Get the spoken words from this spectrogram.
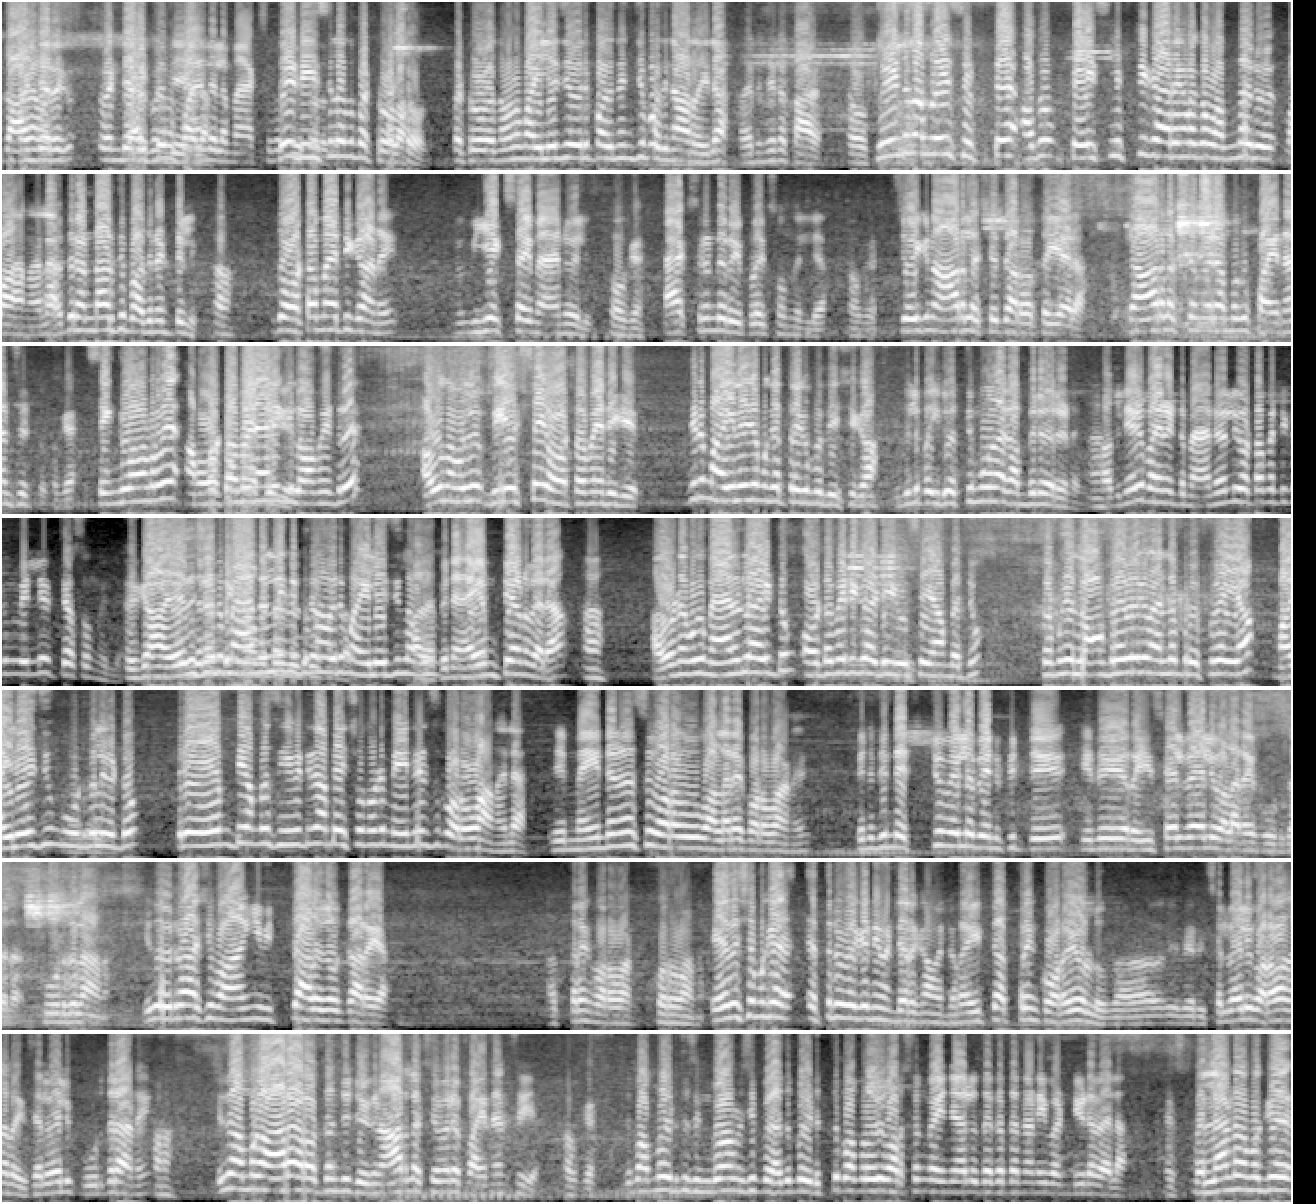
ഡീസൽ ഒന്ന് പെട്രോൾ പെട്രോൾ നമ്മൾ മൈലേജ് ഒരു പതിനഞ്ച് പതിനാറ് ഇല്ല? പതിനഞ്ചിന്റെ താഴെ. വീണ്ടും നമ്മൾ ഈ സ്വിഫ്റ്റ് അത് ഫേസ് ലിഫ്റ്റ് കാര്യങ്ങളൊക്കെ വന്ന ഒരു വാഹനം അല്ല? അത് രണ്ടായിരത്തി പതിനെട്ടിൽ. ഇത് ഓട്ടോമാറ്റിക് ആണ്. V X I manual okay accident replace ഒന്നും ഇല്ല ചോദിക്കുന്ന ആറ് ലക്ഷത്തി അറുപത്തി അയ്യായിരം ഒരു ആറ് ലക്ഷം വരെ നമുക്ക് ഫൈനാൻസ് കിട്ടും. സിംഗിൾ ഓണർ ഓട്ടോമാറ്റിക് കിലോമീറ്റർ അത് നമുക്ക് വി എസ് ഐ ഓട്ടോമാറ്റിക് ഇതിന് മൈലേജ് നമുക്ക് എത്രയൊക്കെ പ്രതീക്ഷിക്കാം ഇതിലിപ്പോ ഇരുപത്തിമൂന്നാ കമ്പനി വരെയാണ്. പതിനേഴ് പതിനെട്ട്. മാനുവലി ഓട്ടോമാറ്റിക് ഒന്നും വലിയ വ്യത്യാസമൊന്നുമില്ല. ഏകദേശം മാനുവലിൽ കിട്ടുന്ന ഒരു മൈലേജ് പിന്നെ എം ടി ആണ് വരാം. അതുകൊണ്ട് നമുക്ക് മാനുവൽ ആയിട്ടും ഓട്ടോമാറ്റിക് ആയിട്ട് യൂസ് ചെയ്യാൻ പറ്റും. നമുക്ക് ലോങ് ഡ്രൈവിലേക്ക് നല്ല പ്രിഫർ ചെയ്യാം. മൈലേജും കൂടുതൽ കിട്ടും. ഒരു എ എം ടി നമ്മൾ സി വി ടിനെ അപേക്ഷിച്ച് ഒന്നുകൂടി മെയിന്റെനൻസ് കുറവാണ് അല്ലേ? ഈ മെയിന്റനൻസ് കുറവ് വളരെ കുറവാണ്. പിന്നെ ഇതിന്റെ ഏറ്റവും വലിയ ബെനിഫിറ്റ് ഇത് റീസെയിൽ വാല്യൂ വളരെ കൂടുതലാണ്. കൂടുതലാണ്. ഇത് ഒരു പ്രാവശ്യം വാങ്ങി വിറ്റ ആളുകൾക്ക് അറിയാം. അത്രയും കുറവാണ്. കുറവാണ്. ഏകദേശം നമുക്ക് എത്ര രൂപയ്ക്ക് വണ്ടി ഇറക്കാൻ പറ്റും? റേറ്റ് അത്രയും കുറയുള്ളൂ. റിസൽ വാല്യൂ കുറവാണ് റിസൽ വാല്യൂ കൂടുതലാണ്. ഇത് നമുക്ക് ആറ് അറുപത്തഞ്ച് ചോദിക്കണം. ആറ് ലക്ഷം വരെ ഫൈനാൻസ് ചെയ്യാം. ഓക്കെ ഇതിപ്പോ നമ്മൾ എടുത്ത് സിംഗിൾ ഓണർഷിപ്പ് അതിപ്പോ എടുത്ത് നമ്മൾ ഒരു വർഷം കഴിഞ്ഞാലും ഇതൊക്കെ തന്നെയാണ് ഈ വണ്ടിയുടെ വില. വല്ലാണ്ട് നമുക്ക്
